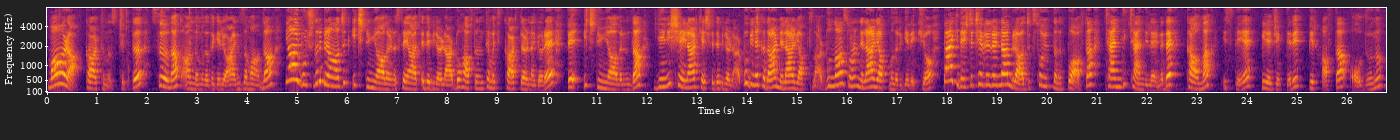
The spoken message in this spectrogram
mağara kartımız çıktı. Sığınak anlamına da geliyor aynı zamanda. Yay burçları birazcık iç dünyalarına seyahat edebilirler bu haftanın tematik kartlarına göre ve iç dünyalarında yeni şeyler keşfedebilirler. Bugüne kadar neler yaptılar? Bundan sonra neler yapmaları gerekiyor? Belki de işte çevrelerinden birazcık soyutlanıp bu hafta kendi kendilerine de kalmak isteyebilecekleri bir hafta olduğunu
